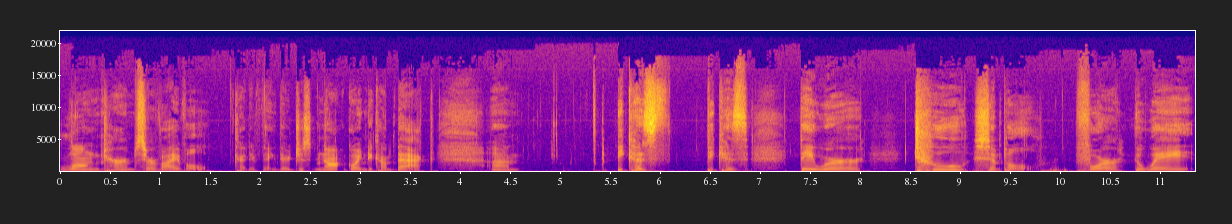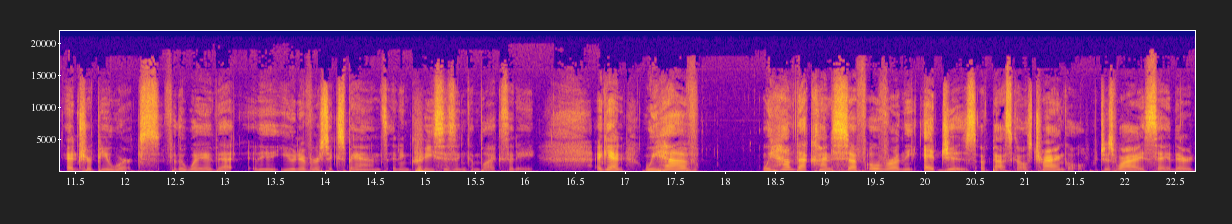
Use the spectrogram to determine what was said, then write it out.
long-term survival kind of thing they're just not going to come back um, because because they were too simple for the way entropy works, for the way that the universe expands and increases in complexity. Again, we have we have that kind of stuff over on the edges of Pascal's triangle, which is why I say they're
